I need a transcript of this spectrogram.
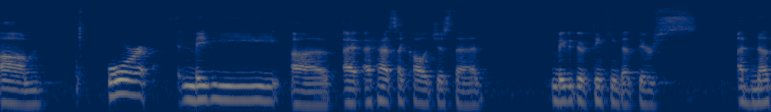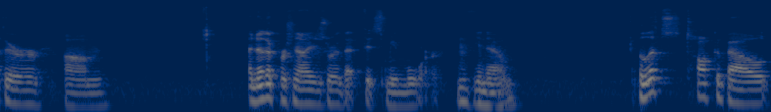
Um, or maybe uh, I, I've had psychologists that maybe they're thinking that there's another um, another personality disorder that fits me more, you Mhm. know. But let's talk about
